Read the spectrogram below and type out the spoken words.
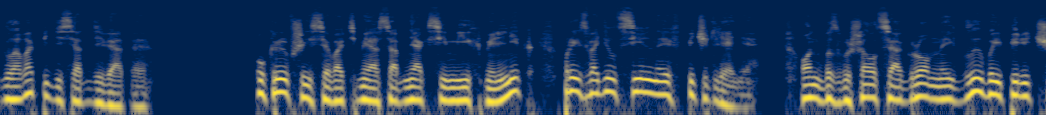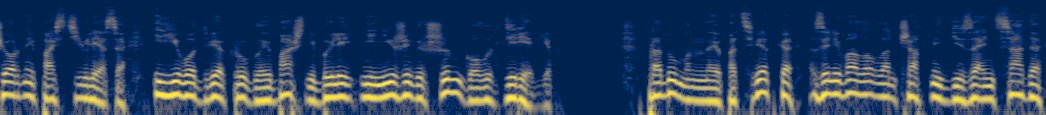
Глава 59. Укрывшийся во тьме особняк семьи Хмельник производил сильное впечатление. Он возвышался огромной глыбой перед черной пастью леса, и его две круглые башни были не ниже вершин голых деревьев. Продуманная подсветка заливала ландшафтный дизайн сада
